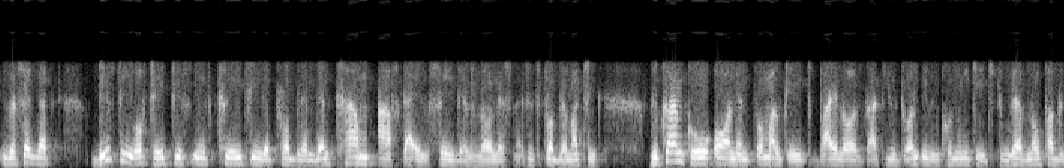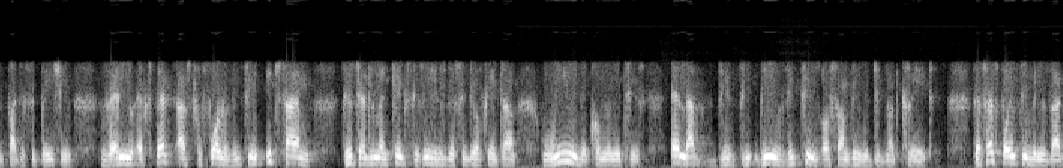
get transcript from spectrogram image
is the fact that this thing of JP creating a problem, then come after and say there's lawlessness. It's problematic. You can't go on and promulgate bylaws that you don't even communicate to. You have no public participation. Then you expect us to fall victim each time this gentleman takes decisions in the city of Cape Town. We, the communities, end up be, be, being victims of something we did not create. The first point, Stephen, is that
